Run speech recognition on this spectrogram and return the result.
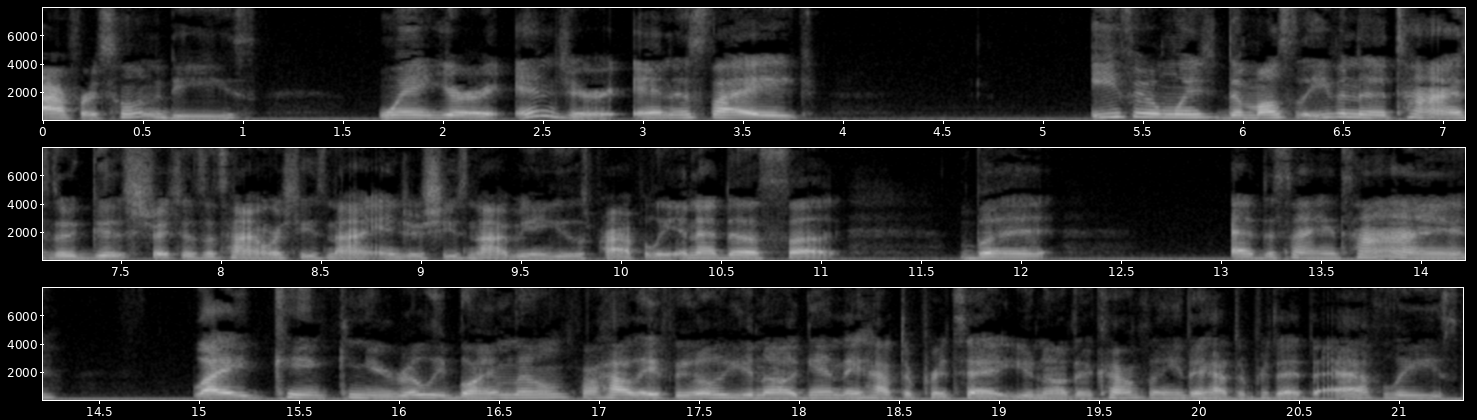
opportunities when you're injured. And it's like even when the most even the times the good stretches of time where she's not injured, she's not being used properly. And that does suck. But at the same time, like can can you really blame them for how they feel? You know again they have to protect you know their company. They have to protect the athletes.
